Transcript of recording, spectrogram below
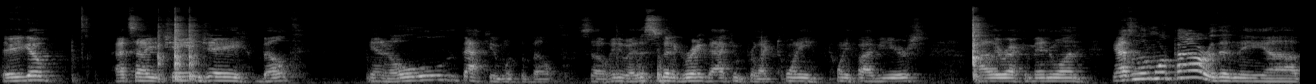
there you go. That's how you change a belt in an old vacuum with the belt. So anyway, this has been a great vacuum for like 20, 25 years. Highly recommend one. It has a little more power than the uh,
